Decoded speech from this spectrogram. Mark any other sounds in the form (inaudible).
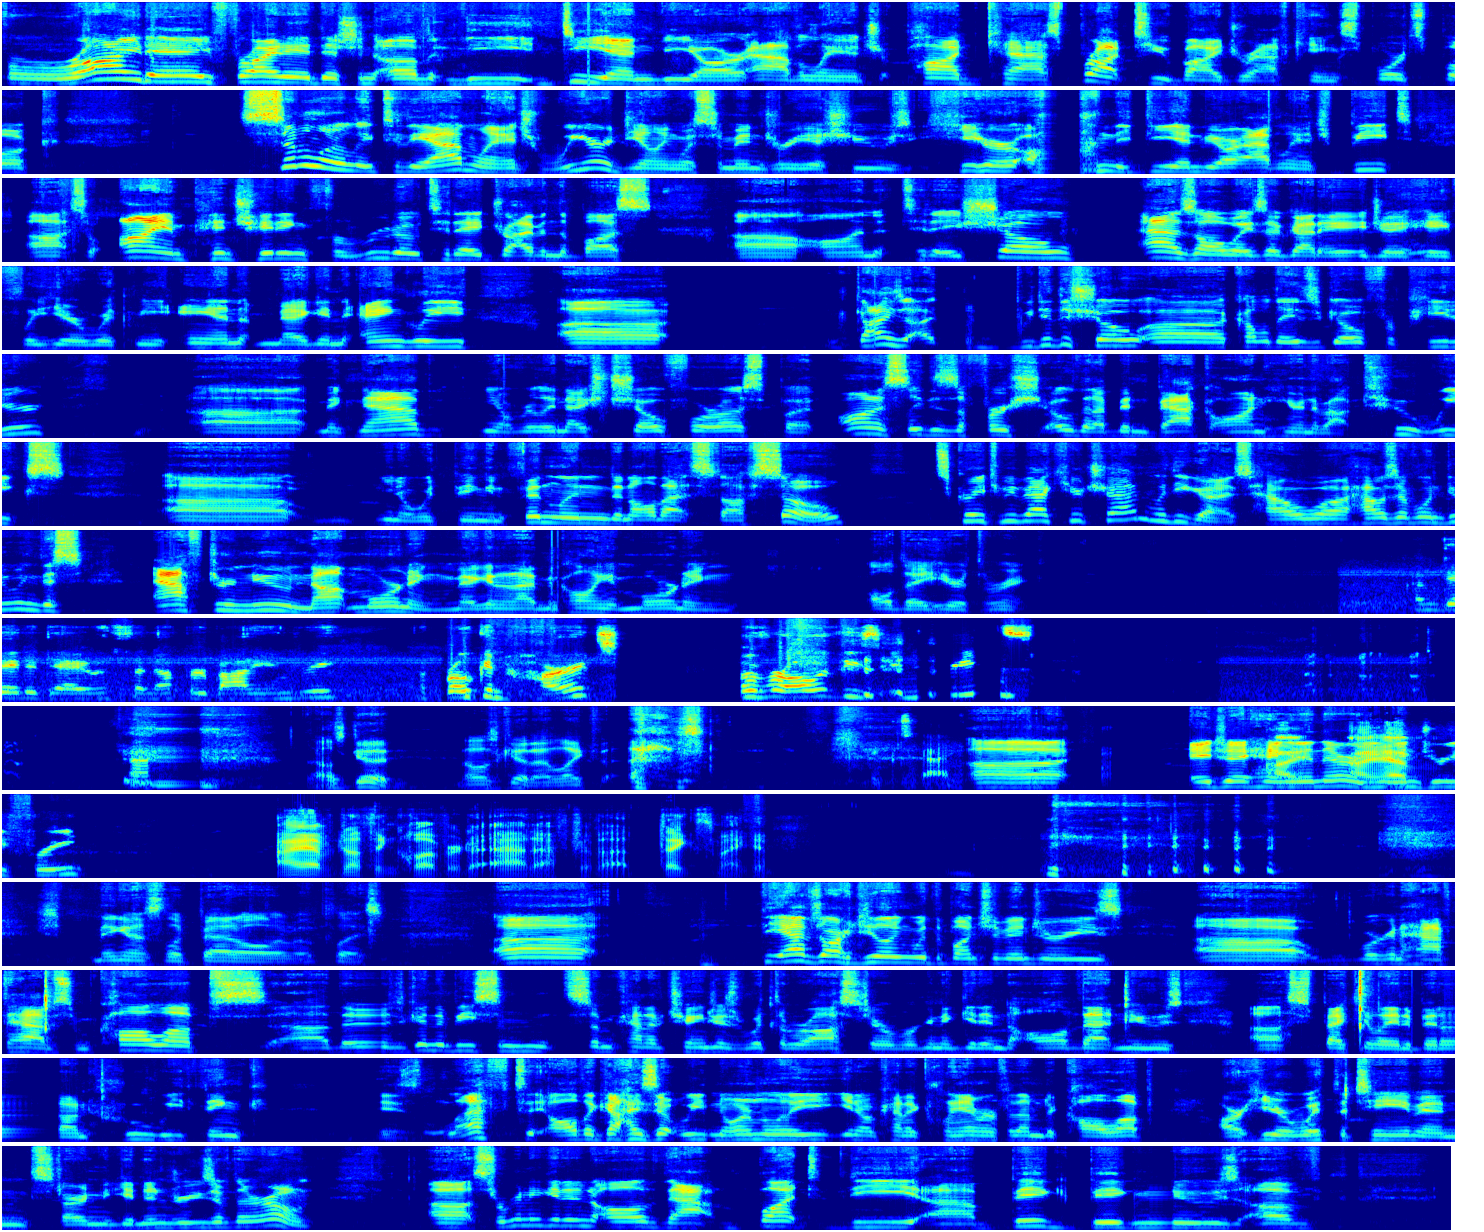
Friday, Friday edition of the DNVR Avalanche podcast brought to you by DraftKings Sportsbook. Similarly to the Avalanche, we are dealing with some injury issues here (laughs) on the DNVR Avalanche beat. Uh, so I am pinch hitting for Rudo today, driving the bus uh, on today's show. As always, I've got AJ Haefele here with me and Meghan Angley. Uh, guys, I, we did the show uh, a couple days ago for Peter uh, McNab. You know, really nice show for us. But honestly, this is the first show that I've been back on here in about two weeks. Uh, you know, with being in Finland and all that stuff. So it's great to be back here chatting with you guys. How uh, how's everyone doing this afternoon, not morning? Meghan and I have been calling it morning all day here at the rink. I'm day to day with an upper body injury, a broken heart over all of these (laughs) injuries. (laughs) That was good. That was good. I like that. Thanks, guy. (laughs) Uh, AJ hanging I- in there. Are I you have- injury free? I have nothing clever to add after that. Thanks, Meghan. (laughs) making us look bad all over the place. Uh, the Avs are dealing with a bunch of injuries. Uh, we're gonna have to have some call ups. Uh, there's gonna be some some kind of changes with the roster. We're gonna get into all of that news. Uh, speculate a bit on who we think is left. All the guys that we normally you know kind of clamor for them to call up are here with the team and starting to get injuries of their own. Uh, so we're going to get into all of that. But the uh, big, big news of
